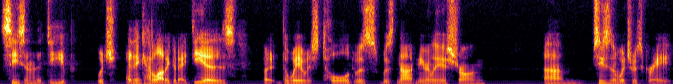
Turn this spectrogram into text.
Season of the Deep, which I think had a lot of good ideas, but the way it was told was was not nearly as strong. Um, Season of Witch was great,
